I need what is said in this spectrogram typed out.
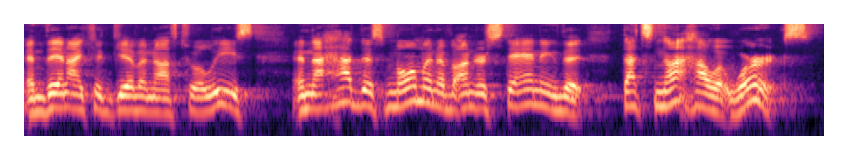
and then I could give enough to Elise. And I had this moment of understanding that that's not how it works.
